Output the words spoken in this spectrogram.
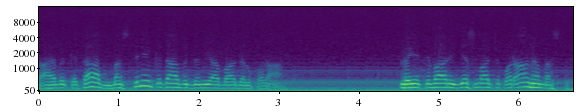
صاحب کتاب مستنی کتاب دنیا بعد القرآن۔ تو اعتبار جسمات قرآن ہم مستنی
